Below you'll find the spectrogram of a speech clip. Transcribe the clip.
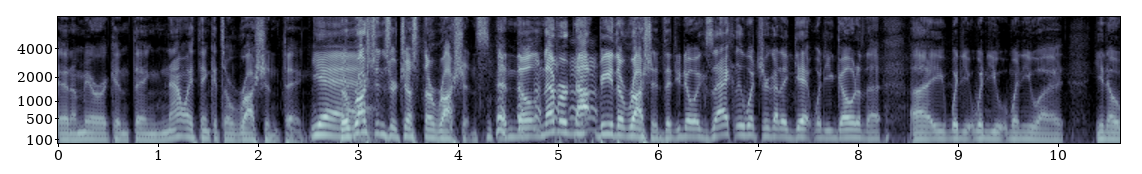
an American thing. Now I think it's a Russian thing. Yeah. The Russians are just the Russians, and they'll never not be the Russians. And you know exactly what you're going to get when you go to the uh, when you when you when you uh, you know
